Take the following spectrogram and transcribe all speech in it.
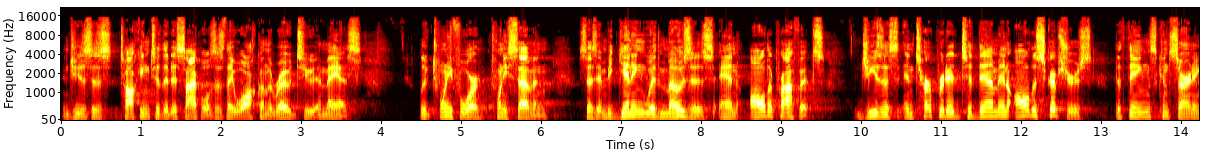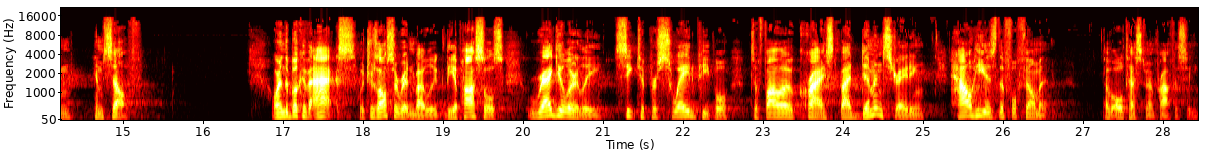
And Jesus is talking to the disciples as they walk on the road to Emmaus. Luke 24, 27 says, And beginning with Moses and all the prophets, Jesus interpreted to them in all the scriptures the things concerning himself. Or in the book of Acts, which was also written by Luke, the apostles regularly seek to persuade people to follow Christ by demonstrating how he is the fulfillment of Old Testament prophecy.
